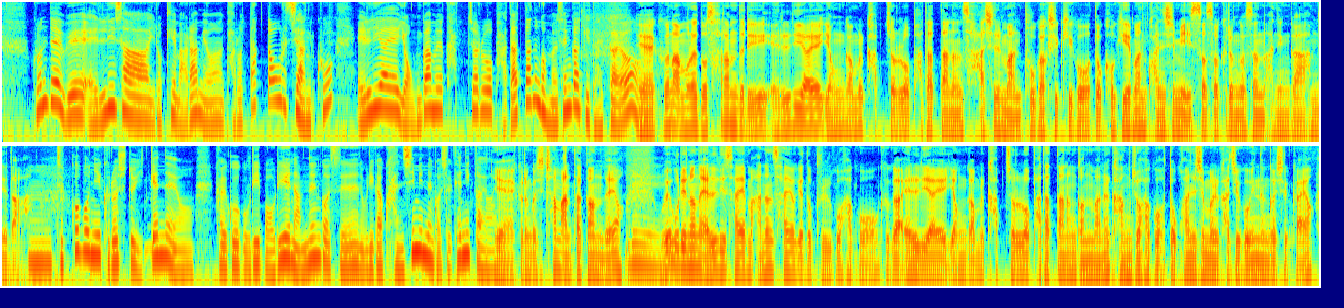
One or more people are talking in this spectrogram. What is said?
그런데 왜 엘리사 이렇게 말하면 바로 딱 떠오르지 않고 엘리야의 영감을 갑자로 받았다는 것만 생각이 날까요? 예, 그건 아무래도 사람들이 엘리야의 영감을 갑절로 받았다는 사실만 부각시키고 또 거기에만 관심이 있어서 그런 것은 아닌가 합니다. 음, 듣고 보니 그럴 수도 있겠네요. 결국 우리 머리에 남는 것은 우리가 관심 있는 것일 테니까요. 예, 그런 것이 참 안타까운데요. 네. 왜 우리는 엘리사의 많은 사역에도 불구하고 그가 엘리야의 영감을 갑절로 받았다는 것만을 강조하고 또 관심을 가지고 있는 것일까요?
